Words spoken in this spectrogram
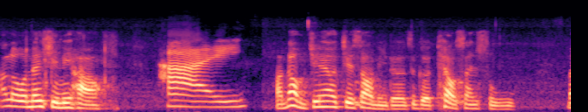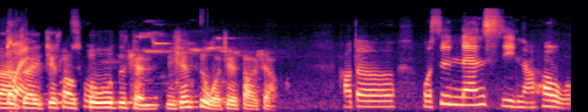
Hello，Nancy，你好。嗨。好，那我们今天要介绍你的这个跳山书屋。那在介绍书屋之前，你先自我介绍一下。好的，我是 Nancy，然后我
